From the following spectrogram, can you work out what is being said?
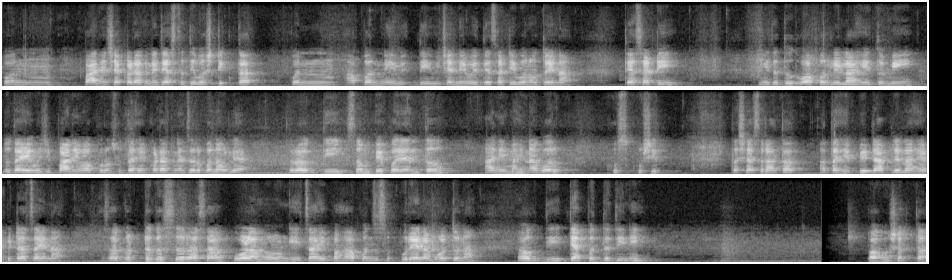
पण पाण्याच्या कडाकण्या जास्त दिवस टिकतात. पण आपण नैवे देवीच्या नैवेद्यासाठी बनवतो आहे ना त्यासाठी मी इथं दूध वापरलेलं आहे. तुम्ही दुधाऐवजी पाणी वापरून सुद्धा ह्या कडाकण्या जर बनवल्या तर अगदी संपेपर्यंत आणि महिनाभर खुसखुशीत तशाच राहतात. आता हे पीठ आपल्याला ह्या पिठाचं आहे ना असा घट्ट कसर असा गोळा मळून घ्यायचा आहे. पहा आपण जसं पुऱ्याला मळतो ना अगदी त्या पद्धतीने. पाहू शकता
